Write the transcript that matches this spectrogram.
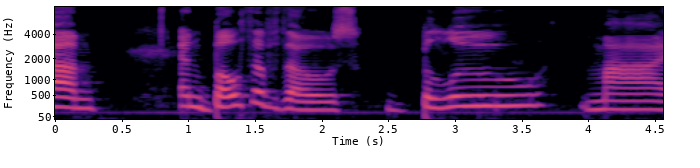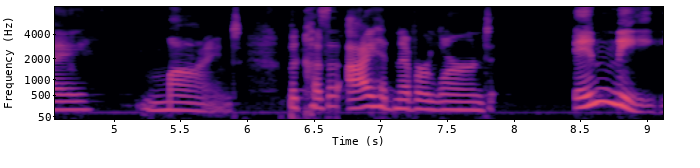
Um, and both of those blew my mind because I had never learned any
